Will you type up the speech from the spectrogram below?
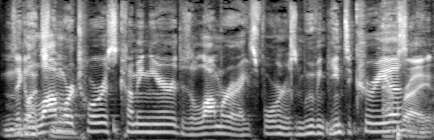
There's like a lot more more. tourists coming here. There's a lot more I guess, foreigners moving into Korea. Right.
